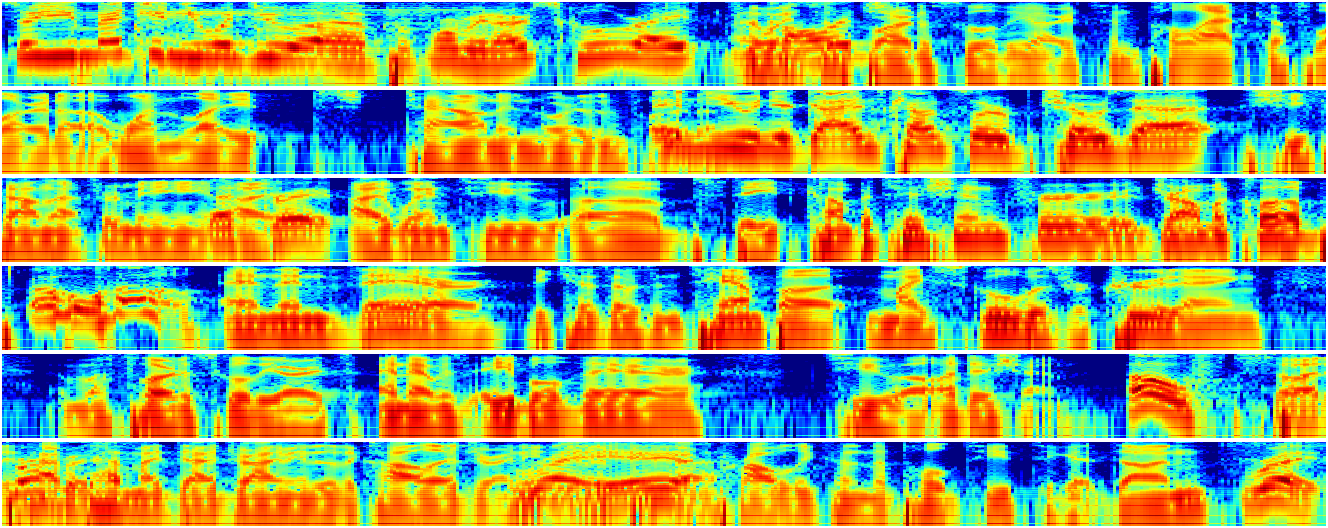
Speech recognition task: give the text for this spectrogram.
So you mentioned you went to a performing arts school, right? For I went college. to Florida School of the Arts in Palatka, Florida, a one light town in northern Florida. and you and your guidance counselor chose that. she found that for me. That's I, great. I went to a state competition for drama club. Oh wow! And then there, because I was in Tampa, my school was recruiting, my Florida School of the Arts, and I was able there to uh, audition. Oh, So I didn't have to have my dad drive me to the college or any Right, of the other yeah, things yeah. I probably couldn't have pulled teeth to get done. Right.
